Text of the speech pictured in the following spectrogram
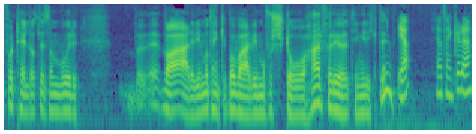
fortelle oss liksom hvor Hva er det vi må tenke på, hva er det vi må forstå her for å gjøre ting riktig? Ja, jeg tenker det.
